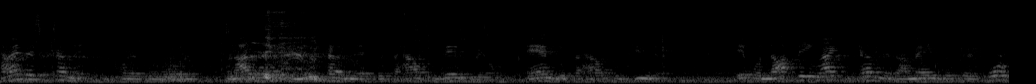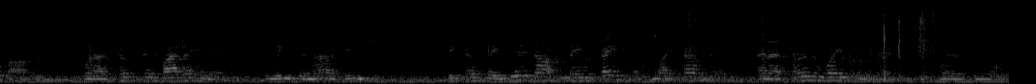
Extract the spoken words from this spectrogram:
time is coming, declares the Lord, when I will make a new covenant with the house of Israel and with the house of Judah. It will not be like the covenant I made with their forefathers when I took them by the hand to lead them out of Egypt, because they did not remain faithful to my covenant, and I turned away from them, declares the Lord.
